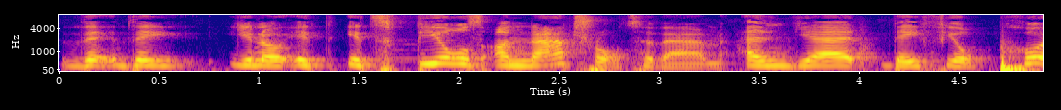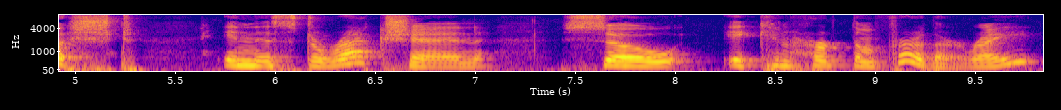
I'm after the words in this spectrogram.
They, they you know, it it feels unnatural to them, and yet they feel pushed in this direction so it can hurt them further, right?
